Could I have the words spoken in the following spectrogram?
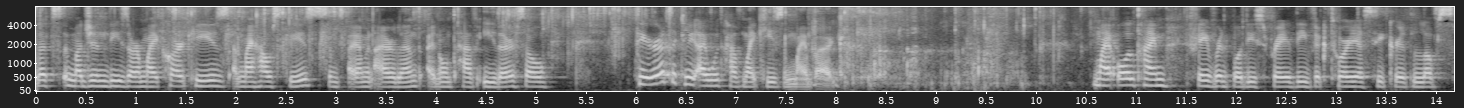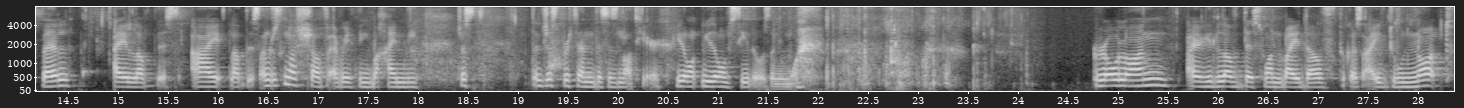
Let's imagine these are my car keys and my house keys. Since I am in Ireland, I don't have either. So theoretically, I would have my keys in my bag. My all-time favorite body spray, the Victoria's Secret Love Spell. I love this. I love this. I'm just gonna shove everything behind me. Just, just pretend this is not here. You don't, you don't see those anymore. Roll on. I love this one by Dove because I do not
